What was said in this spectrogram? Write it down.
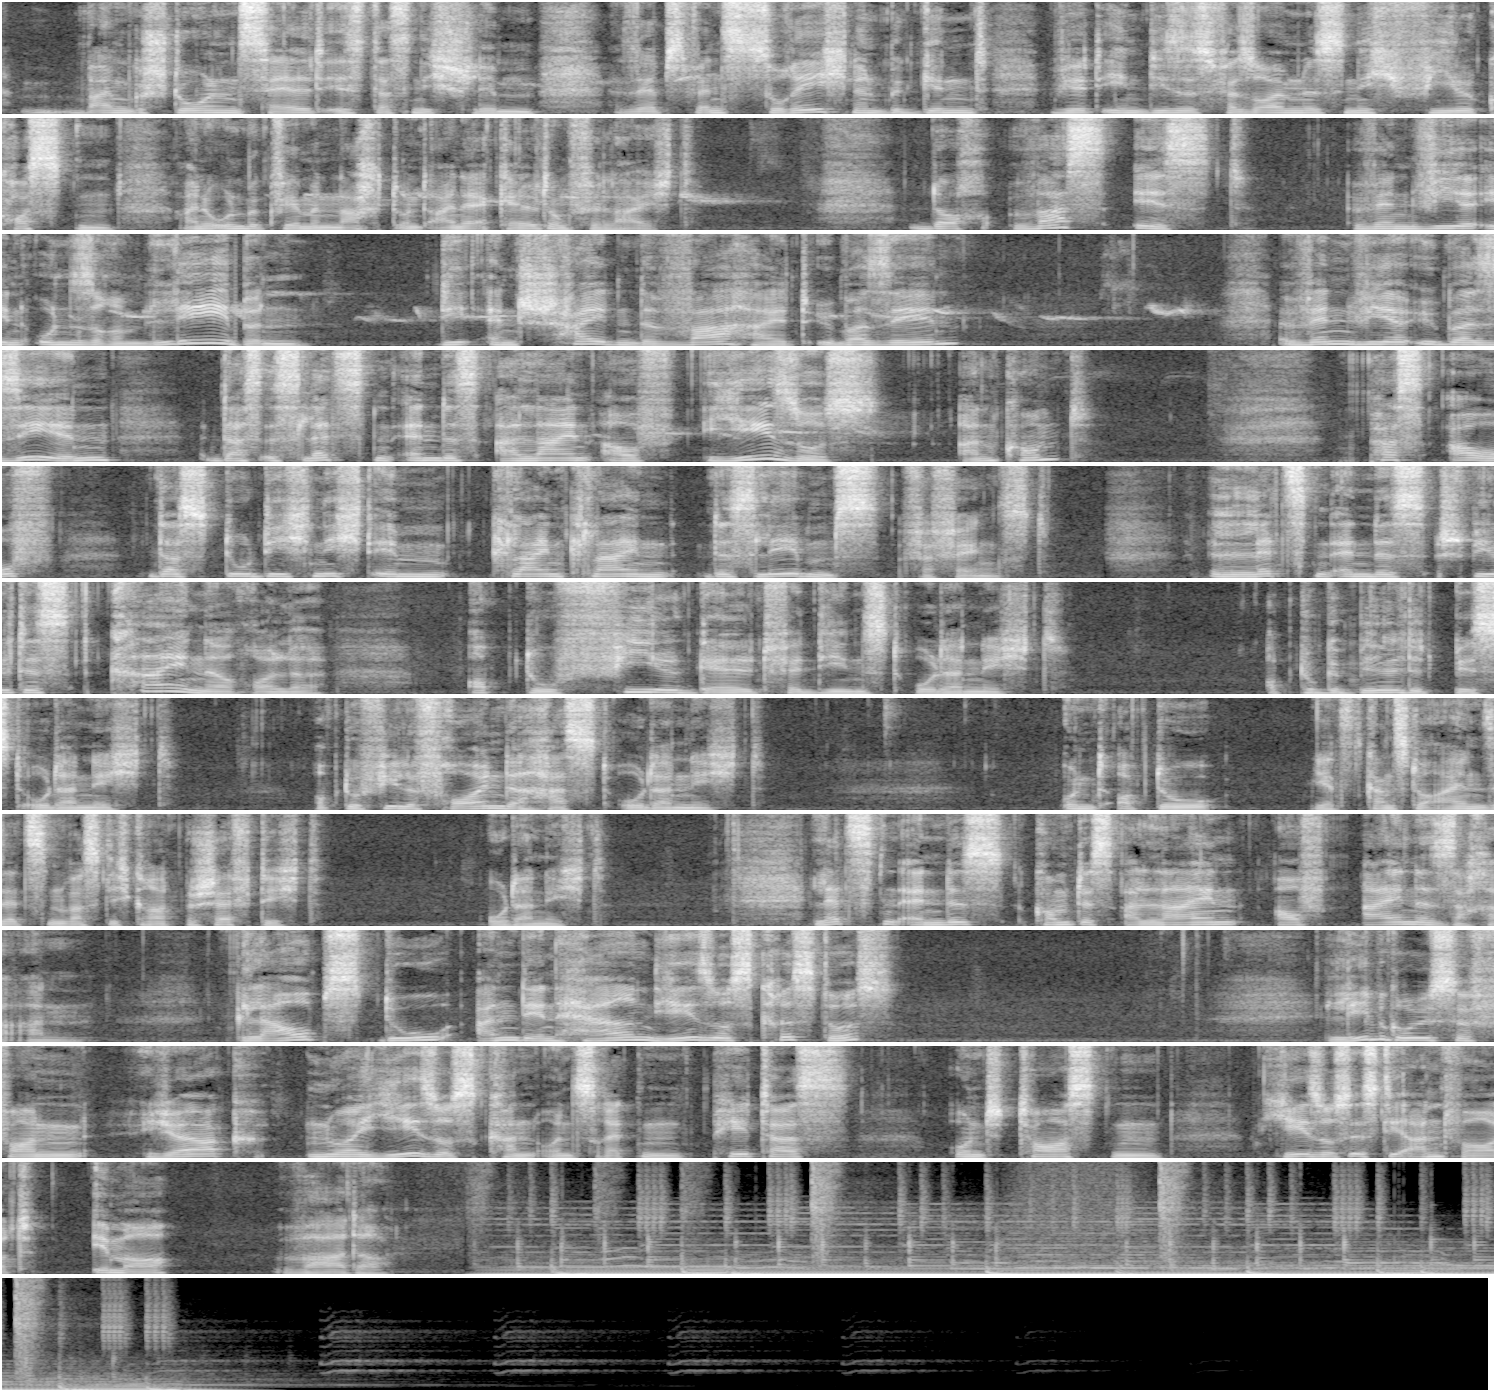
Beim gestohlenen Zelt ist das nicht schlimm. Selbst wenn es zu regnen beginnt, wird ihn dieses Versäumnis nicht viel kosten. Eine unbequeme Nacht und eine Erkältung vielleicht. Doch was ist, wenn wir in unserem Leben die entscheidende Wahrheit übersehen? Wenn wir übersehen, dass es letzten Endes allein auf Jesus ankommt? Pass auf, dass du dich nicht im Klein-Klein des Lebens verfängst. Letzten Endes spielt es keine Rolle, ob du viel Geld verdienst oder nicht, ob du gebildet bist oder nicht, ob du viele Freunde hast oder nicht. Und ob du, jetzt kannst du einsetzen, was dich gerade beschäftigt oder nicht. Letzten Endes kommt es allein auf eine Sache an. Glaubst du an den Herrn Jesus Christus? Liebe Grüße von Jörg, nur Jesus kann uns retten, Peters und Thorsten. Jesus ist die Antwort immer Wader.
